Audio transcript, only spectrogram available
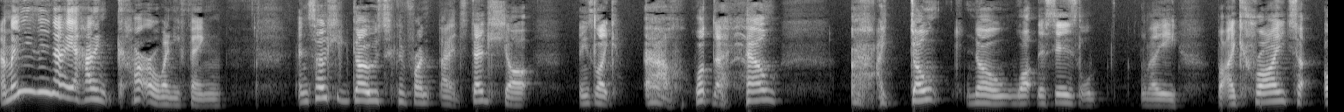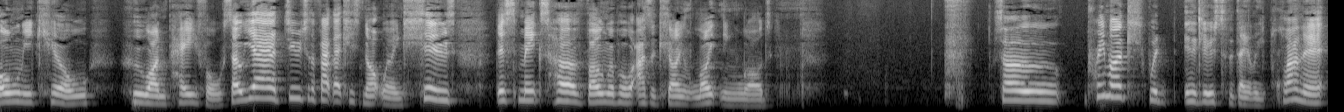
amazing that it hadn't cut her or anything. And so she goes to confront that it's Deadshot, and he's like, oh, what the hell? Ugh, I don't know what this is, lady, but I try to only kill who I'm paid for. So yeah, due to the fact that she's not wearing shoes, this makes her vulnerable as a giant lightning rod. So, pretty much we're introduced to the Daily Planet,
